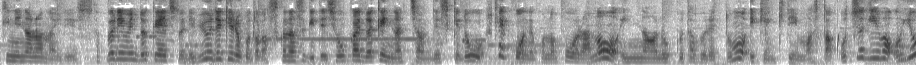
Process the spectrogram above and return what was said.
気にならないです。サプリメント系ちょっとレビューできることが少なすぎて紹介だけになっちゃうんですけど、結構ね、このポーラのインナーロックタブレットも意見来ていました。お次はお洋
